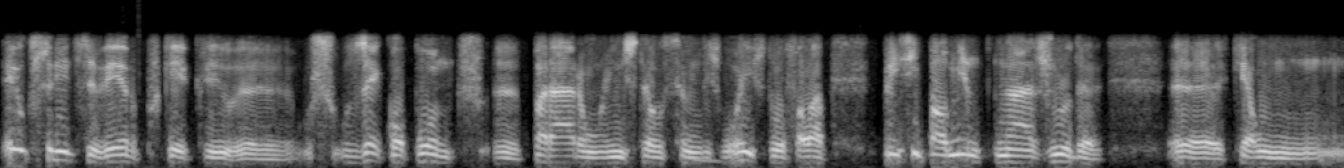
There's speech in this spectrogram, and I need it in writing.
Eu gostaria de saber porque é que uh, os, os, ecopontos uh, pararam a instalação em Lisboa, e estou a falar principalmente na ajuda, uh, que é um,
